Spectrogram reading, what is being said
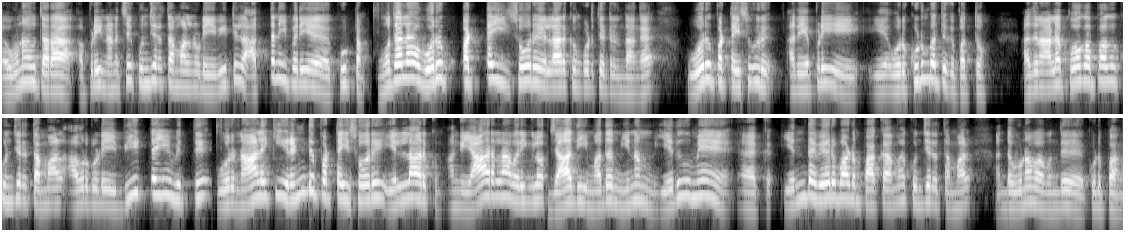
உணவு தரா அப்படின்னு நினைச்சு குஞ்சிரத்தம்மாளனுடைய வீட்டில் அத்தனை பெரிய கூட்டம். முதல்ல ஒரு பட்டை சோறு எல்லாருக்கும் கொடுத்துட்டு இருந்தாங்க. ஒரு பட்டை சோறு அது எப்படி எ- ஒரு குடும்பத்துக்கு பத்தும். அதனால போக போக குஞ்சிரத்தம்மாள் அவர்களுடைய வீட்டையும் வித்து ஒரு நாளைக்கு ரெண்டு பட்டை சோறு எல்லாருக்கும். அங்க யாரெல்லாம் வரீங்களோ ஜாதி மதம் இனம் எதுவுமே க- எந்த வேறுபாடும் பார்க்காம குஞ்சிரத்தம்மாள் அந்த உணவை வந்து கொடுப்பாங்க.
